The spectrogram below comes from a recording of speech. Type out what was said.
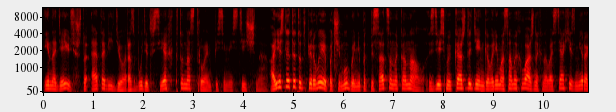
и надеюсь, что это видео разбудит всех, кто настроен пессимистично. А если ты тут впервые, почему бы не подписаться на канал? Здесь мы каждый день говорим о самых важных новостях из мира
